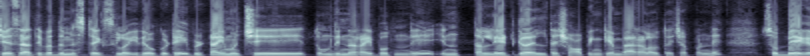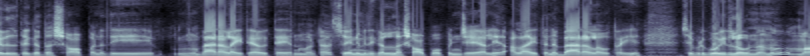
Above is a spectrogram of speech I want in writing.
చేసే అతిపెద్ద మిస్టేక్స్‌లో ఇది ఒకటి. ఇప్పుడు టైం వచ్చి 9:30 అయిపోతుంది. ఇంత లేట్‌గా వెళ్తే షాప్ ఇంకేం బేరాలవుతాయి చెప్పండి. సో, బేగ వెళ్తే కదా షాప్ అనేది బేరాలు అయితే అవుతాయి అనమాట సో, ఎనిమిది కల్లా షాప్ ఓపెన్ చేయాలి. అలా అయితేనే బేరాలవుతాయి. సో, ఇప్పుడు గొయ్యిలో ఉన్నాను. మా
